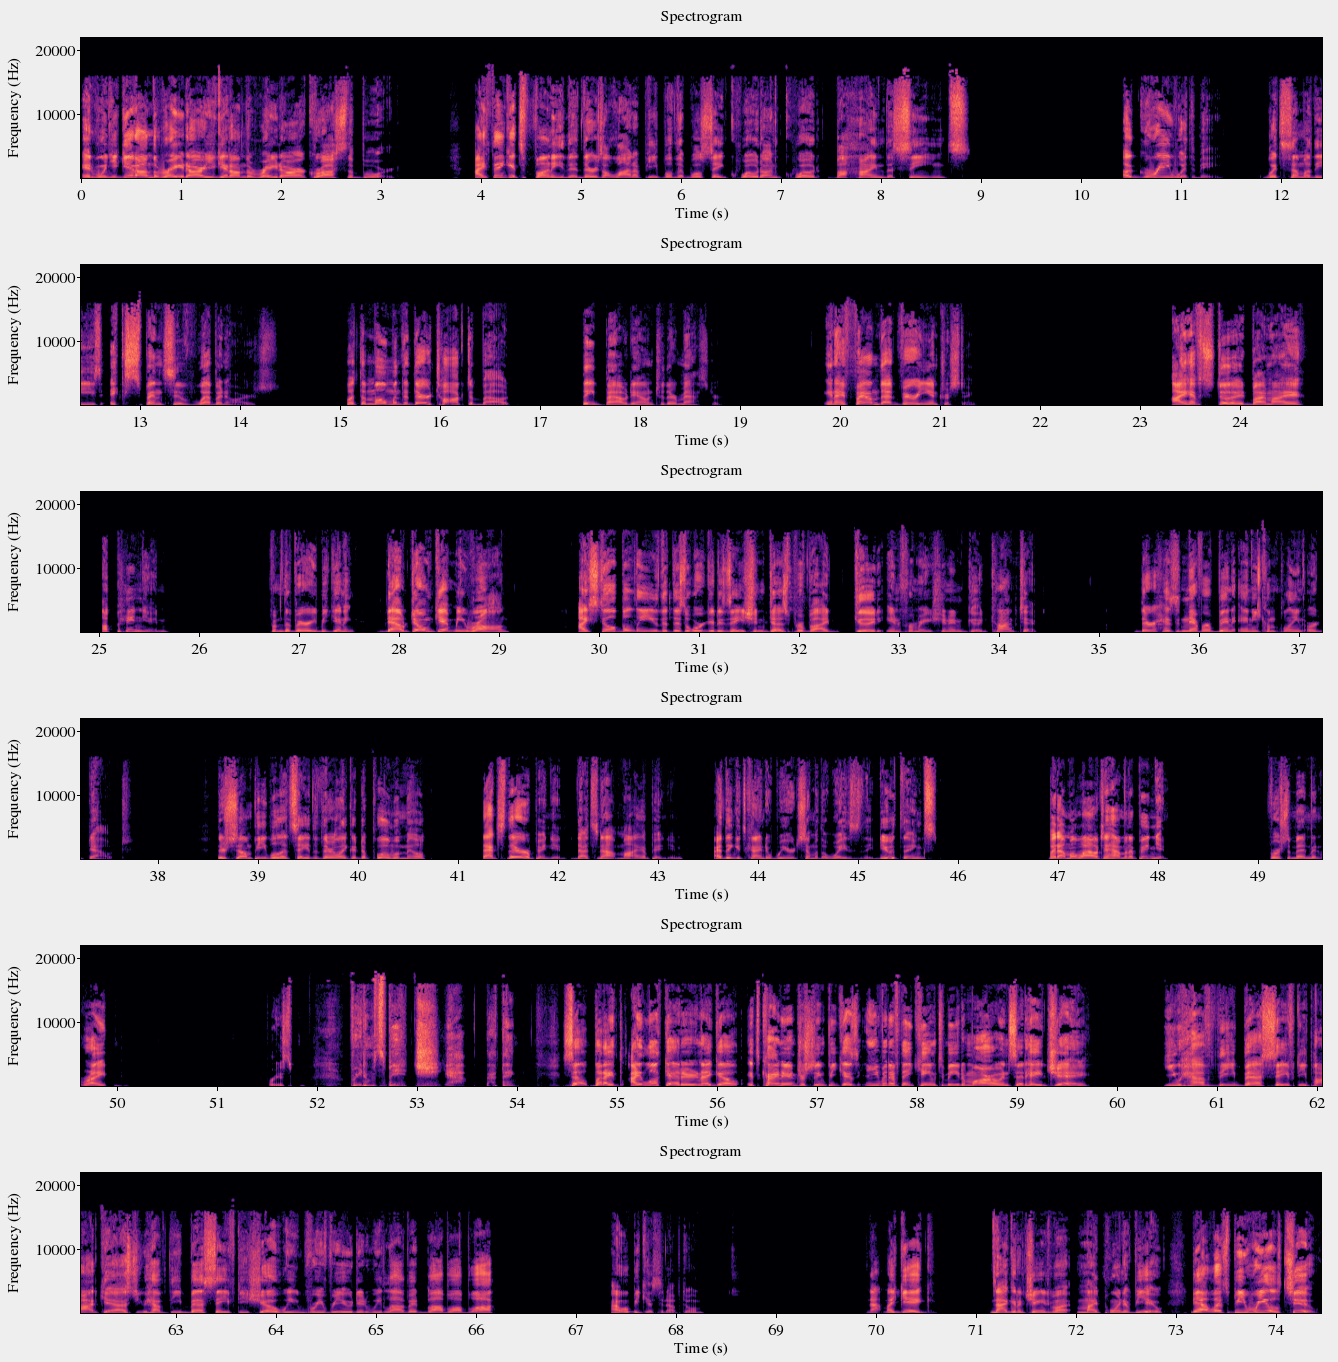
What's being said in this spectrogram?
And when you get on the radar, you get on the radar across the board. I think it's funny that there's a lot of people that will say, quote unquote, behind the scenes, agree with me with some of these expensive webinars. But the moment that they're talked about, they bow down to their master. And I found that very interesting. I have stood by my opinion from the very beginning. Now, don't get me wrong. I still believe that this organization does provide good information and good content. There has never been any complaint or doubt. There's some people that say that they're like a diploma mill. That's their opinion. That's not my opinion. I think it's kind of weird some of the ways they do things, but I'm allowed to have an opinion. First Amendment right. Freedom of speech. Yeah, that thing. So, but I, I look at it and I go, it's kind of interesting because even if they came to me tomorrow and said, hey, Jay, you have the best safety podcast, you have the best safety show, we reviewed it, we love it, blah, blah, blah, I won't be kissing up to them. Not my gig. Not going to change my, my point of view. Now, let's be real too.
